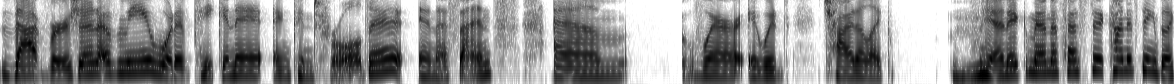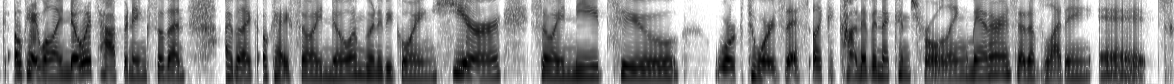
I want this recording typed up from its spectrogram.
that version of me would have taken it and controlled it in a sense, um, where it would try to like manic manifest it kind of thing. Be like, okay, well, I know it's happening. So then I'd be like, okay, so I know I'm going to be going here. So I need to work towards this, like kind of in a controlling manner instead of letting it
